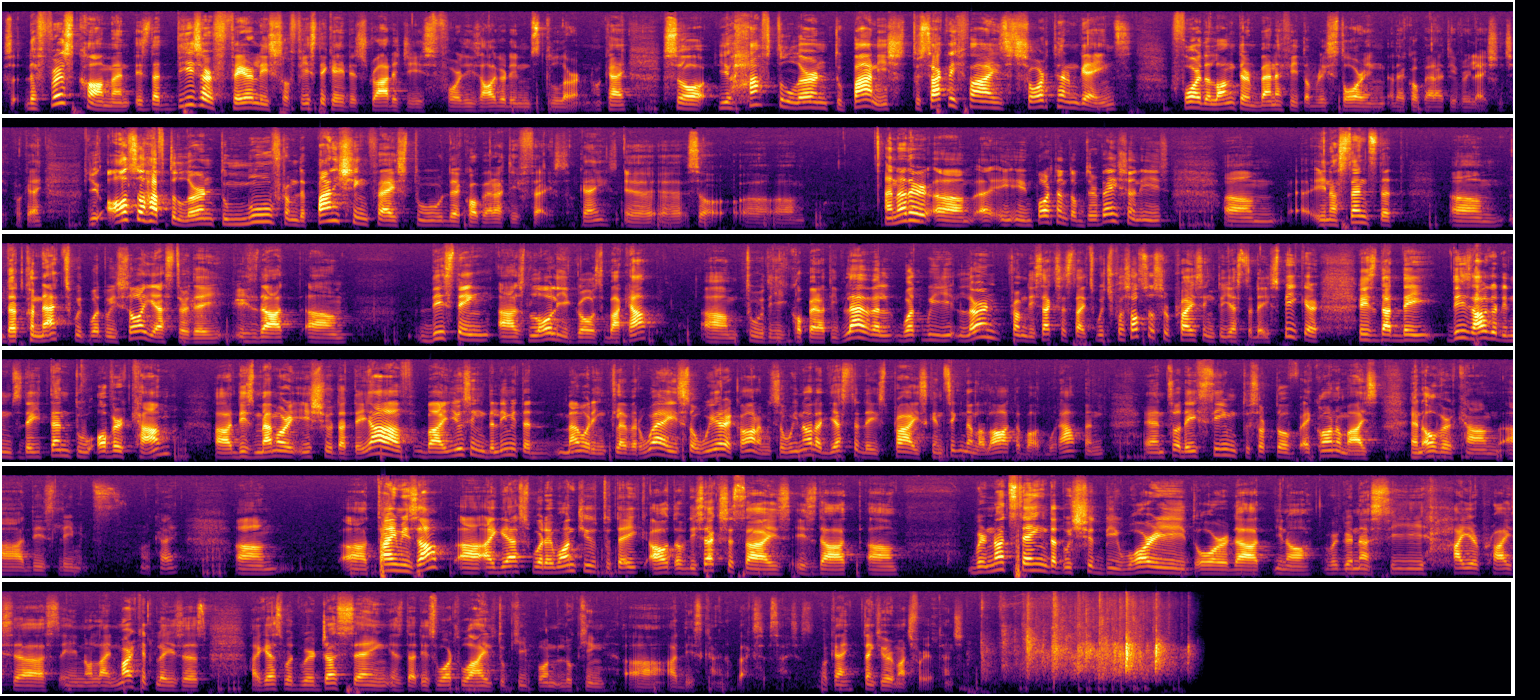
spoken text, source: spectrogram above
So the first comment is that these are fairly sophisticated strategies for these algorithms to learn, okay? So you have to learn to punish, to sacrifice short-term gains for the long-term benefit of restoring the cooperative relationship, okay? You also have to learn to move from the punishing phase to the cooperative phase, okay? Uh, uh, so uh, um, another um, important observation is, um, in a sense that, um, that connects with what we saw yesterday, is that um, this thing slowly goes back up um, to the cooperative level, what we learned from this exercise, which was also surprising to yesterday's speaker, is that they, these algorithms, they tend to overcome uh, this memory issue that they have by using the limited memory in clever ways. So we are economists, so we know that yesterday's price can signal a lot about what happened. And so they seem to sort of economize and overcome uh, these limits, okay? Um, uh, time is up. Uh, I guess what I want you to take out of this exercise is that um, we're not saying that we should be worried or that you know we're gonna see higher prices in online marketplaces. I guess what we're just saying is that it's worthwhile to keep on looking uh, at these kind of exercises. Okay, thank you very much for your attention.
